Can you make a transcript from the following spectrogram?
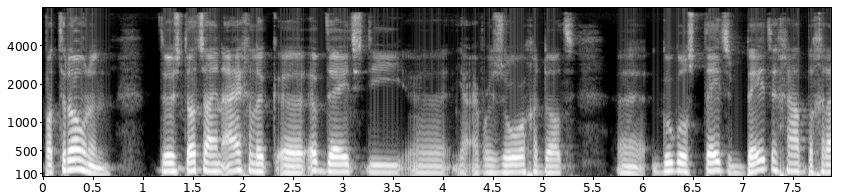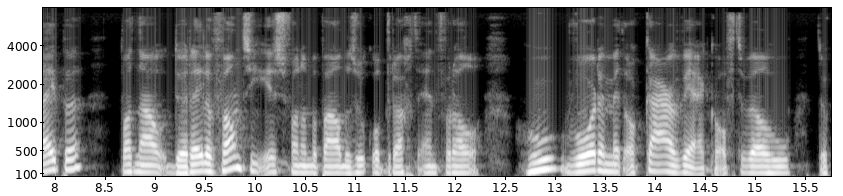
patronen. Dus dat zijn eigenlijk updates die ja, ervoor zorgen dat uh, Google steeds beter gaat begrijpen wat nou de relevantie is van een bepaalde zoekopdracht en vooral hoe woorden met elkaar werken, oftewel hoe de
